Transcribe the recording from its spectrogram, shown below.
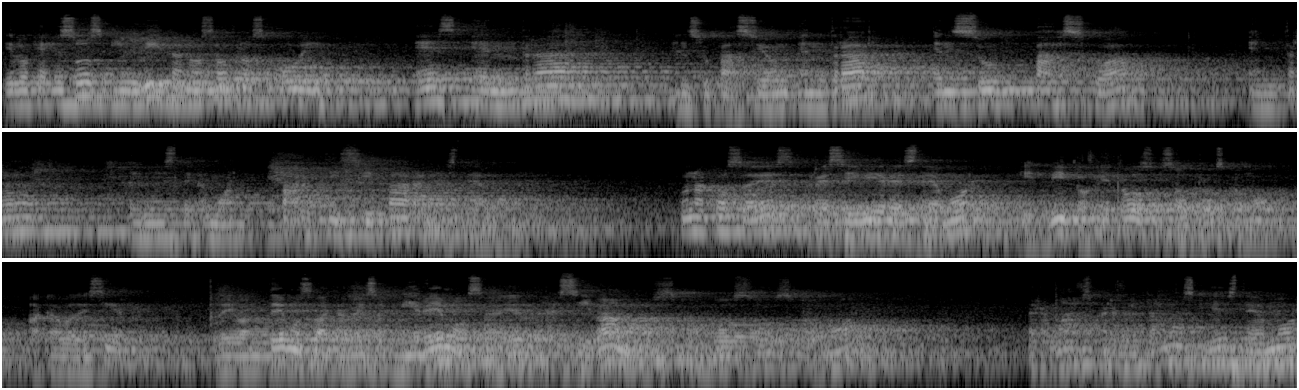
Y lo que Jesús invita a nosotros hoy es entrar en su pasión, entrar en su Pascua, entrar en este amor, participar en este amor. Una cosa es recibir este amor, invito que todos nosotros, como acabo de decir, levantemos la cabeza, miremos a Él, recibamos con gozo su amor, pero más permitamos que este amor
